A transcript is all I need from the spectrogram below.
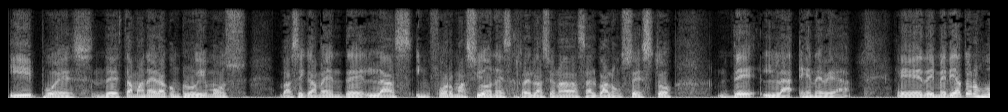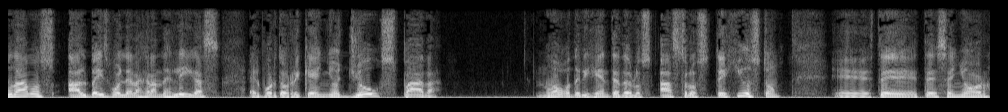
Y pues de esta manera concluimos básicamente las informaciones relacionadas al baloncesto de la NBA. Eh, de inmediato nos mudamos al béisbol de las grandes ligas. El puertorriqueño Joe Spada nuevo dirigente de los Astros de Houston. Eh, este, este señor,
